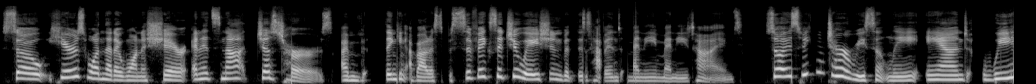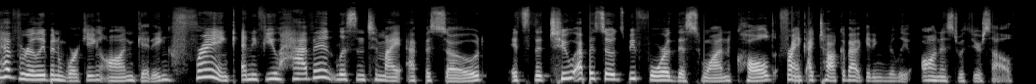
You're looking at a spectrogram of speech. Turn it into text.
So here's one that I want to share, and it's not just hers. I'm thinking about a specific situation, but this happened many, many times. So I was speaking to her recently, and we have really been working on getting Frank. And if you haven't listened to my episode, it's the two episodes before this one called Frank. I talk about getting really honest with yourself.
